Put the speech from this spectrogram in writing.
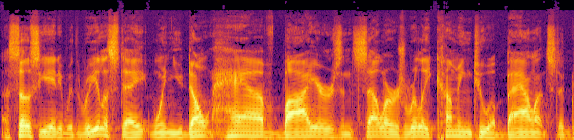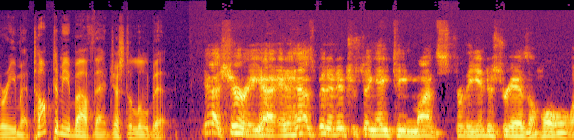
associated with real estate when you don't have buyers and sellers really coming to a balanced agreement. Talk to me about that just a little bit. Yeah, sure. Yeah, it has been an interesting 18 months for the industry as a whole.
